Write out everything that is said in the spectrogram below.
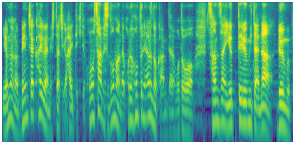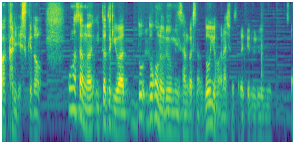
世の中のベンチャー界隈の人たちが入ってきて、このサービスどうなんだ、これ本当にあるのかみたいなことを散々言ってるみたいなルームばっかりですけど、小川さんが行った時はど、どこのルームに参加したの？どういうお話をされてるルームですか？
